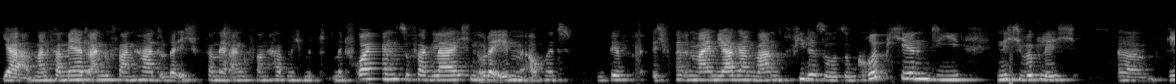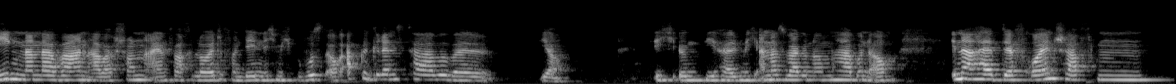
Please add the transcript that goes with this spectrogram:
ja, man vermehrt angefangen hat oder ich vermehrt angefangen habe, mich mit, mit Freunden zu vergleichen oder eben auch mit wir, ich fand in meinem Jahrgang waren viele so, so Grüppchen, die nicht wirklich äh, gegeneinander waren, aber schon einfach Leute, von denen ich mich bewusst auch abgegrenzt habe, weil ja, ich irgendwie halt mich anders wahrgenommen habe und auch innerhalb der Freundschaften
